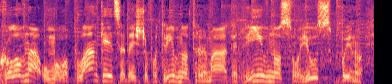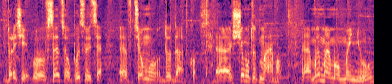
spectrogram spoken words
Головна умова планки це те, що потрібно тримати рівно свою спину. До речі, все це описується е, в цьому додатку. Е, Що ми тут маємо? Е, Ми маємо меню.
